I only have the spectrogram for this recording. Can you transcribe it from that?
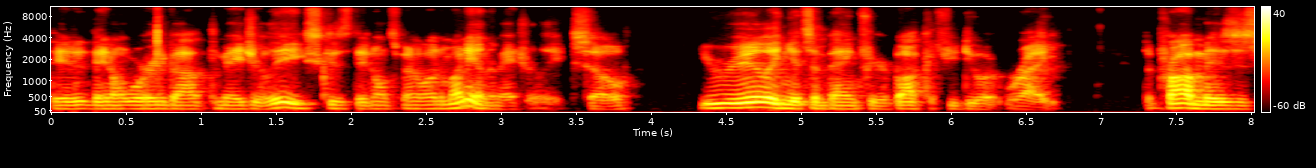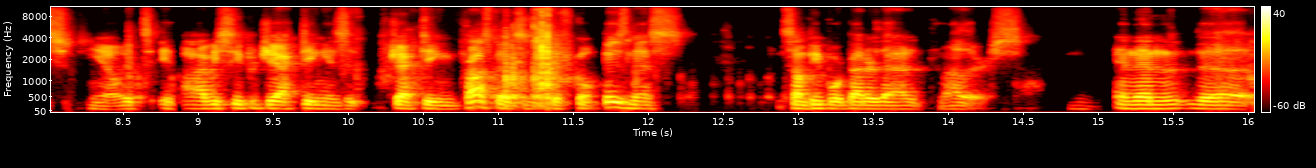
they, they don't worry about the major leagues because they don't spend a lot of money on the major leagues so you really can get some bang for your buck if you do it right The problem is, you know, it's it obviously projecting is projecting prospects is a difficult business. Some people are better at it than others. And then the,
